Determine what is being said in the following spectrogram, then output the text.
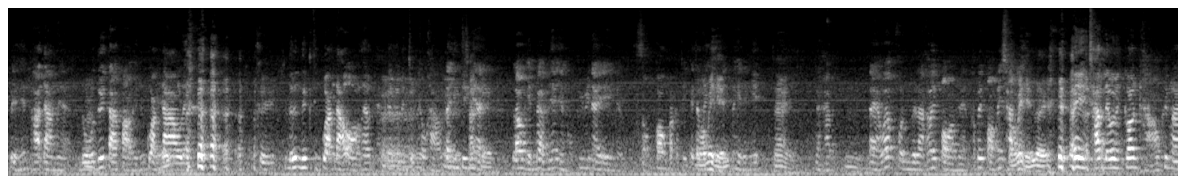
เป็นเช่นพระดำเนี่ยดูอืมด้วยตาเปล่าเห็นกวางดาวเลย คือนึกนึกถึงกวางดาวออกนะครับเป็นเป็นจุดขาวๆแต่จริงๆเนี่ยชัดเลยเราเห็นแบบเนี้ยอย่างของพี่วินัยเองเนี่ยสองกล้องปกติก็จะมองไม่เห็นไม่เห็นอย่างนี้ใช่พนะครับอืมแต่ว่าคนเวลาเขาไปปลอมเนี่ยเขาไปปลอมไม่ชัดเราไม่เห็นเลยเฮ้ยชัดเลยว่าเป็นก้อนขาวขึ้นมา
